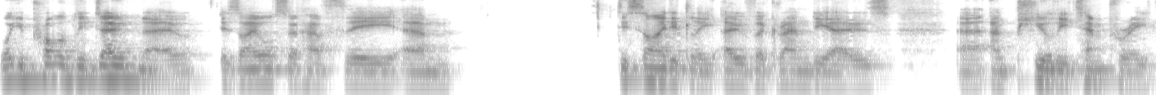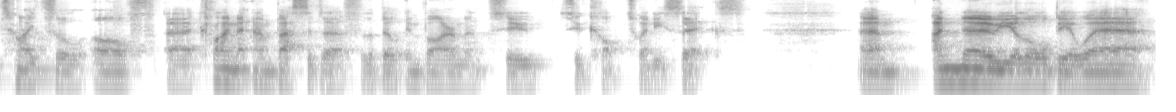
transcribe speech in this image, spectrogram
What you probably don't know is I also have the um, decidedly over grandiose uh, and purely temporary title of uh, Climate Ambassador for the Built Environment to, to COP26. Um, I know you'll all be aware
